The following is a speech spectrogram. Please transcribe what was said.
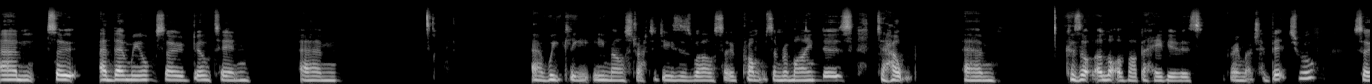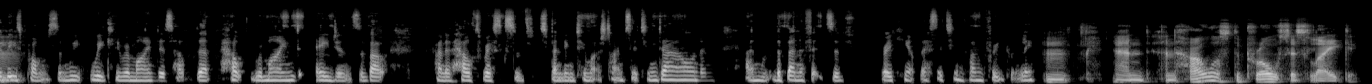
um, so and then we also built in um, uh, weekly email strategies as well, so prompts and reminders to help because um, a lot of our behaviour is very much habitual. So mm. these prompts and weekly reminders help them help remind agents about kind of health risks of spending too much time sitting down and, and the benefits of breaking up their sitting time frequently. Mm. And and how was the process like?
